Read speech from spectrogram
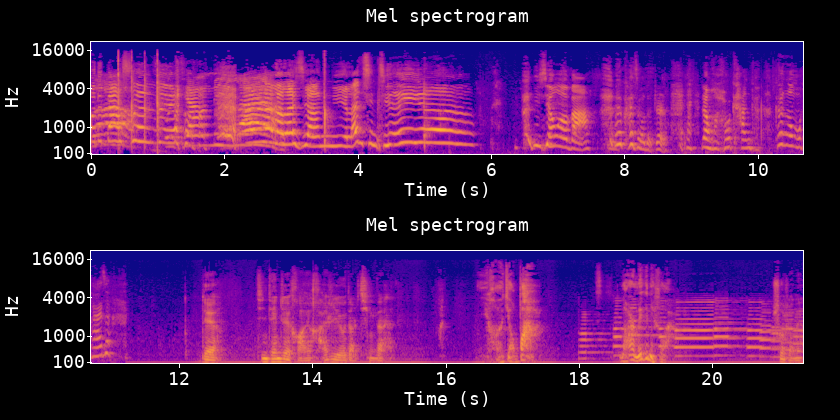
我的大孙子呀！我想你了。哎呀，姥姥想你了，亲亲，哎呀，你想我吧？哎，快坐到这儿来，哎，让我好好看看，看看我们孩子。爹，今天这好像还是有点清淡。以后叫爸。老二没跟你说啊？说什么呀？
